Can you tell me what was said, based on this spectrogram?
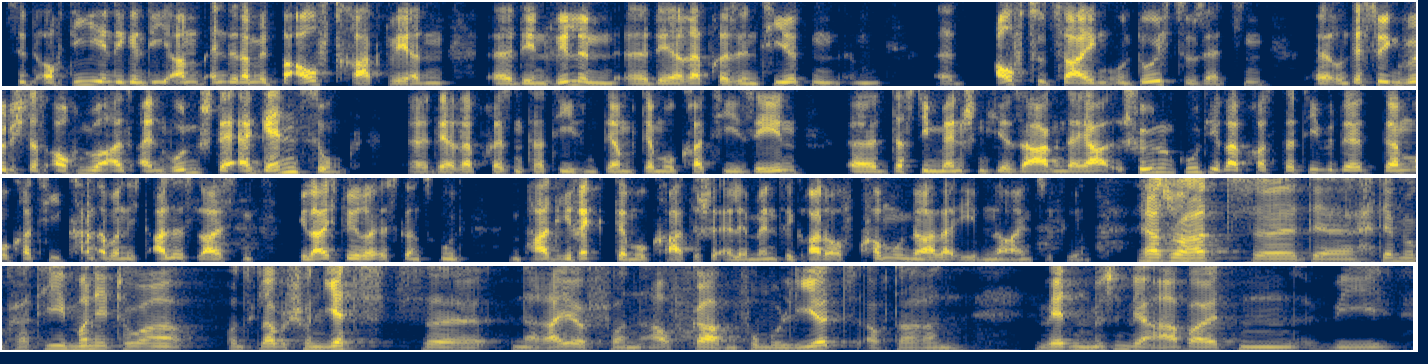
sind auch diejenigen, die am Ende damit beauftragt werden, äh, den Willen äh, der Repräsentierten äh, aufzuzeigen und durchzusetzen. Äh, und deswegen würde ich das auch nur als einen Wunsch der Ergänzung der repräsentativen Dem Demokratie sehen äh, dass die Menschen hier sagen, naja, schön und gut, die repräsentative Demokratie kann aber nicht alles leisten. Vielleicht wäre es ganz gut, ein paar direktdemokratische Elemente gerade auf kommunaler Ebene einzuführen. Ja, so hat äh, der Demokratie-Monitor uns, glaube ich, schon jetzt äh, eine Reihe von Aufgaben formuliert. Auch daran werden müssen wir arbeiten, wie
